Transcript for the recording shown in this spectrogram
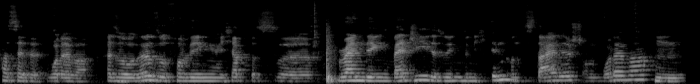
Facette, whatever. Also, ne, so von wegen, ich habe das äh, Branding Veggie, deswegen bin ich in und stylish und whatever. Hm.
